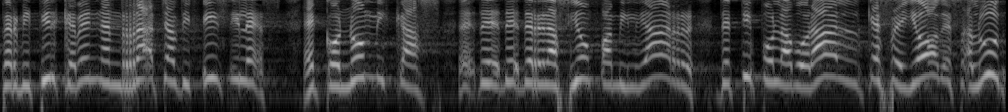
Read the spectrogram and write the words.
permitir que vengan rachas difíciles, económicas, eh, de, de relación familiar, de tipo laboral, qué sé yo, de salud.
